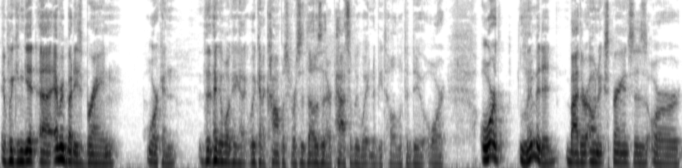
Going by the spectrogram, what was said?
if we can get uh, everybody's brain working think of what we can, we can accomplish versus those that are passively waiting to be told what to do or or limited by their own experiences or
